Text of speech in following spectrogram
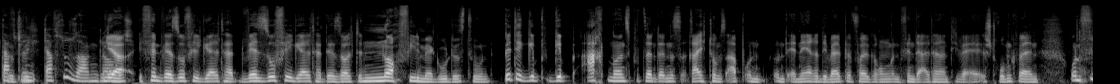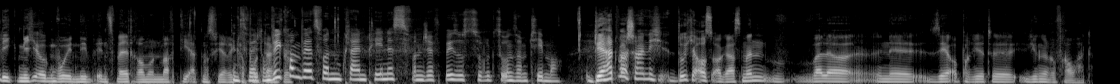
Darfst du, darfst du sagen, glaube Ja, ich. ich finde, wer so viel Geld hat, wer so viel Geld hat, der sollte noch viel mehr Gutes tun. Bitte gib, gib 98% deines Reichtums ab und, und ernähre die Weltbevölkerung und finde alternative äh, Stromquellen und flieg nicht irgendwo in die, ins Weltraum und mach die Atmosphäre Ins kaputt. Weltraum. Wie kommen wir jetzt von dem kleinen Penis von Jeff Bezos zurück zu unserem Thema? Der hat wahrscheinlich durchaus Orgasmen, weil er eine sehr operierte jüngere Frau hat.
